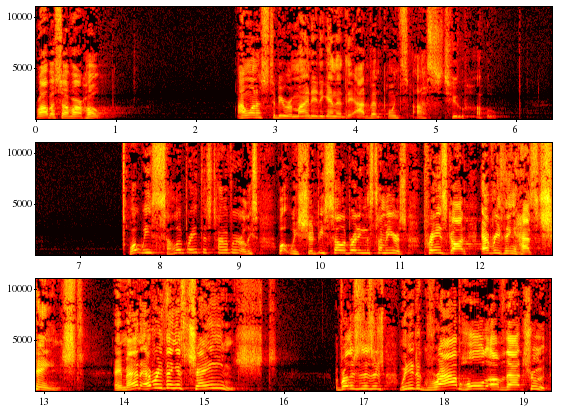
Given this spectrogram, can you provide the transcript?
rob us of our hope. I want us to be reminded again that the Advent points us to hope. What we celebrate this time of year, or at least what we should be celebrating this time of year, is praise God, everything has changed. Amen? Everything has changed. But brothers and sisters, we need to grab hold of that truth.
